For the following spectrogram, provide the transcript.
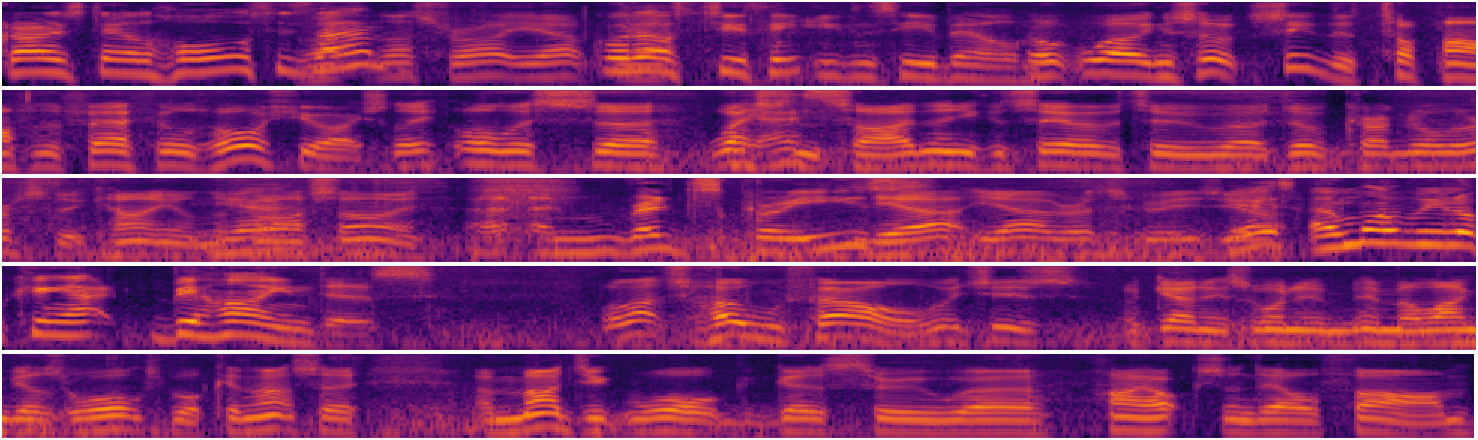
Grisedale Hause, is that? That's right, yeah. What yeah. else do you think you can see, Bill? Well, well, you can sort of see the top half of the Fairfield Horseshoe actually, all this uh, western Yes. side, and then you can see over to uh, Dove Crag and all the rest of it, can't you, on the Yeah. far side? Uh, and Red Screes. Yeah, yeah, Red Screes, yeah. Yes. And what are we looking at behind us? Well, that's Holme Fell, which is, again, it's one in, in my Langdale's Walks book, and that's a, a magic walk that goes through uh, High Oxendale Farm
